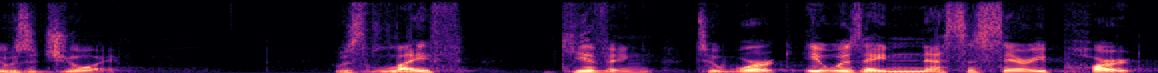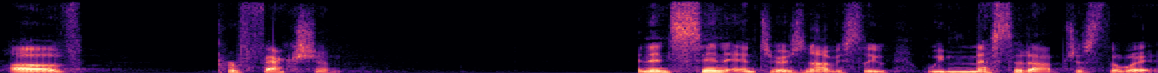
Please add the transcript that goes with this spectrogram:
It was a joy, it was life giving to work. It was a necessary part of perfection. And then sin enters, and obviously we mess it up just the way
